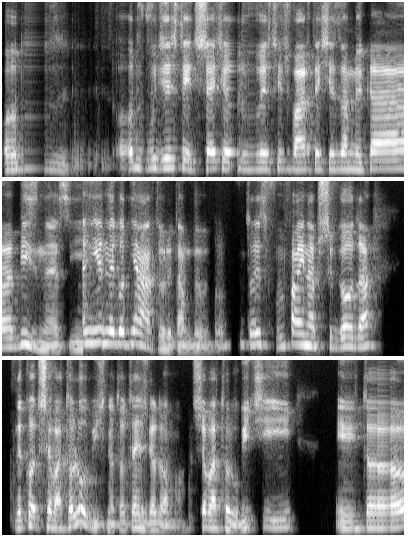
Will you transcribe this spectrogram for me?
od, od 23, od 24 się zamyka biznes i jednego dnia, który tam był. To jest fajna przygoda, tylko trzeba to lubić, no to też wiadomo. Trzeba to lubić i, i to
